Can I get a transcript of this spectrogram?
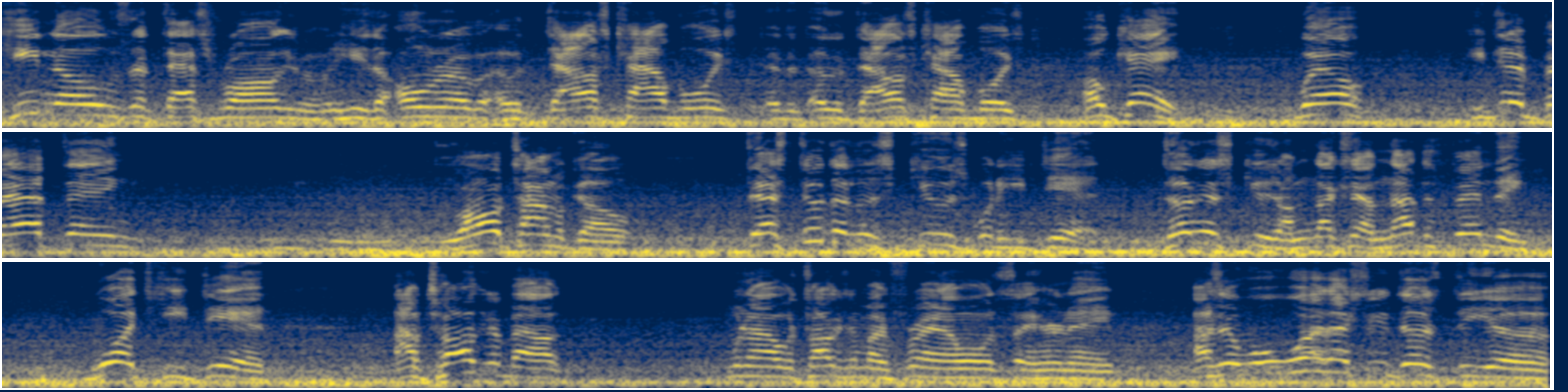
he knows that that's wrong. He's the owner of, of Dallas Cowboys, of the, Dallas Cowboys. Okay, well, he did a bad thing long time ago. That still doesn't excuse what he did. Doesn't excuse. I'm like I said, I'm not defending what he did. I'm talking about when I was talking to my friend. I won't say her name. I said, "Well, what actually does the uh,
